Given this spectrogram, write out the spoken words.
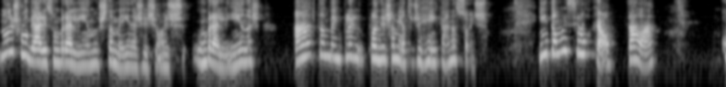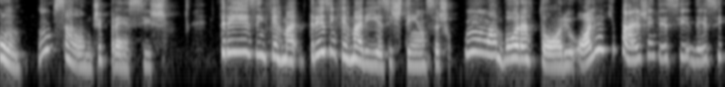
Nos lugares umbralinos também, nas regiões umbralinas, há também planejamento de reencarnações. Então, esse local está lá com um salão de preces, três, enferma três enfermarias extensas, um laboratório. Olha a equipagem desse, desse,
